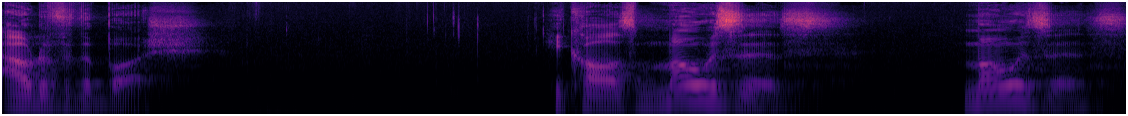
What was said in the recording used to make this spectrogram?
out of the bush. He calls Moses, Moses.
